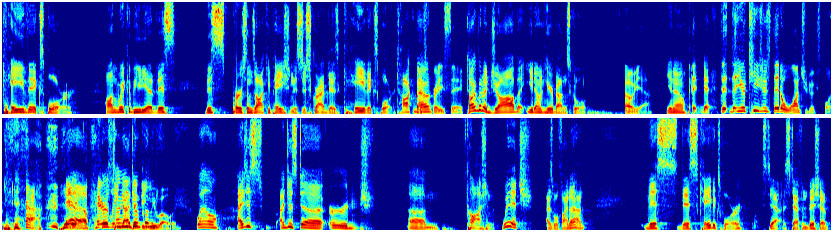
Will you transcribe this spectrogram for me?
Cave explorer. On Wikipedia, this this person's occupation is described as cave explorer. Talk That's about pretty sick. talk about a job you don't hear about in school. Oh yeah. You know? The- the- the- your teachers they don't want you to explore. caves. Yeah, And yeah. apparently neither do you, Owen. Well, I just I just uh, urge um, caution, which, as we'll find out, this this cave explorer, Ste- Stephen Bishop,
